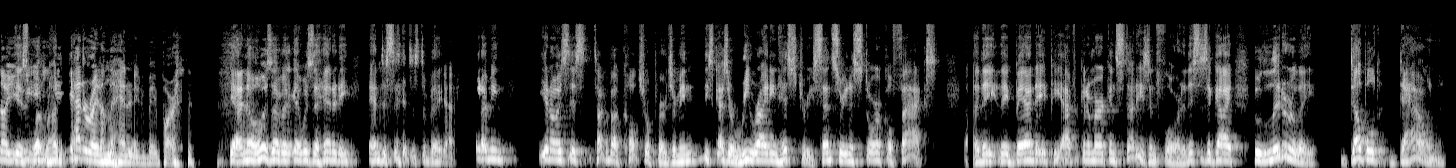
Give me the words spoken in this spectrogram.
no, you, is what you, you had to write on the Hannity debate part. yeah, no, it was a, it was a Hannity and DeSantis debate. Yeah. But I mean, you know, it's this talk about cultural purge. I mean, these guys are rewriting history, censoring historical facts. Uh, they they banned AP African American Studies in Florida. This is a guy who literally doubled down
